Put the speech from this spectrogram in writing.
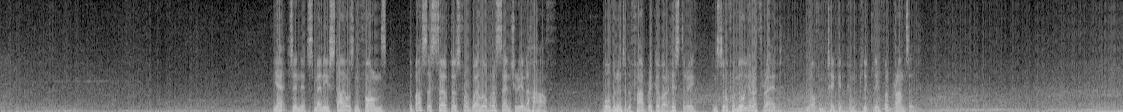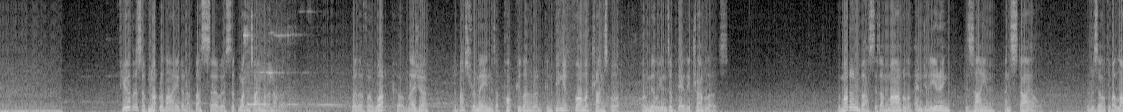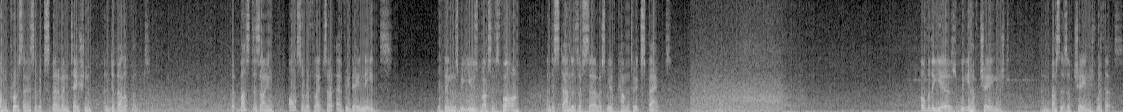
Yet, in its many styles and forms, the bus has served us for well over a century and a half. Woven into the fabric of our history in so familiar a thread, we often take it completely for granted. Few of us have not relied on a bus service at one time or another. Whether for work or leisure, the bus remains a popular and convenient form of transport for millions of daily travellers. The modern bus is a marvel of engineering, design and style, the result of a long process of experimentation and development. But bus design also reflects our everyday needs the things we use buses for, and the standards of service we have come to expect. Over the years, we have changed, and buses have changed with us.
